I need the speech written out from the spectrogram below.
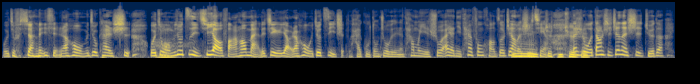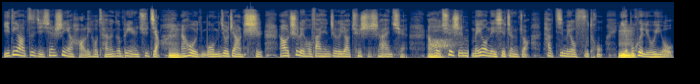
我就选了一些，然后我们就开始试，我就我们就自己去药房，然后买了这个药，然后我就自己吃，还鼓动周围的人，他们也说：“哎呀，你太疯狂做这样的事情。”但是我当时真的是觉得一定要自己先试验好了以后，才能跟病人去讲。然后我我们就这样吃，然后吃了以后发现这个药确实是安全，然后确实没有那些症状，它既没有腹痛，也不会流油。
